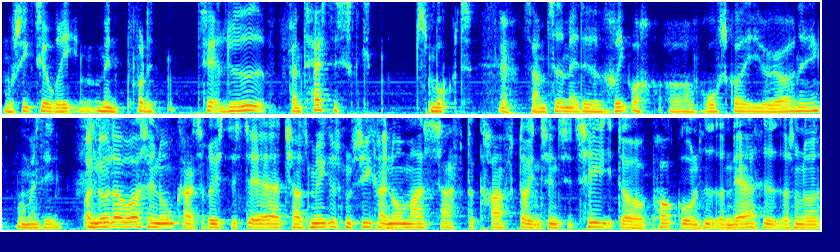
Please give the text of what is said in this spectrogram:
musikteori, men får det til at lyde fantastisk smukt Ja. Samtidig med, at det river og rusker i ørerne, ikke? må man sige. Og noget, der er også enormt karakteristisk, det er, at Charles Mikkels musik har enormt meget saft og kraft og intensitet og pågåenhed og nærhed og sådan noget,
